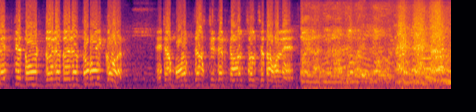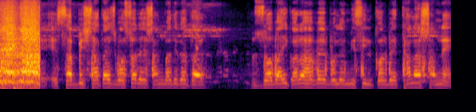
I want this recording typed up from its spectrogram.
মুজাহিদকে দৌড় দৈরা দৈরা জবাই কর। এটা মব জাস্টিসের কাজ চলছে তাহলে। ছাব্বিশ সাতাইশ বছরের সাংবাদিকতা জবাই করা হবে বলে মিছিল করবে থানার সামনে।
